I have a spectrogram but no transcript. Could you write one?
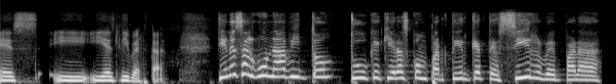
es, y, es libertad. ¿Tienes algún hábito tú que quieras compartir que te sirve para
